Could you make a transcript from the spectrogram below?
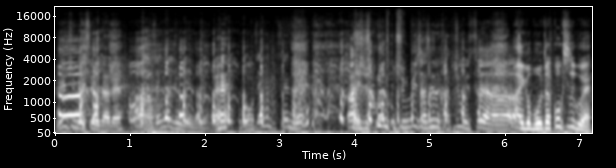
이거 준비했습니다, 네. 아, 센거 준비했는데. 에? 너무 센 센데? 아, 이 정도 준비 자세는 갖추고 있어야. 아 이거 모자 꼭 쓰고 해.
